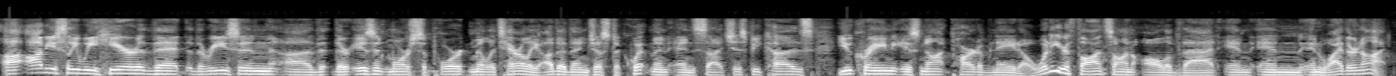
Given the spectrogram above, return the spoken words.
Uh, obviously, we hear that the reason uh, that there isn't more support militarily, other than just equipment and such, is because Ukraine is not part of NATO. What are your thoughts on all of that, and and and why they're not?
